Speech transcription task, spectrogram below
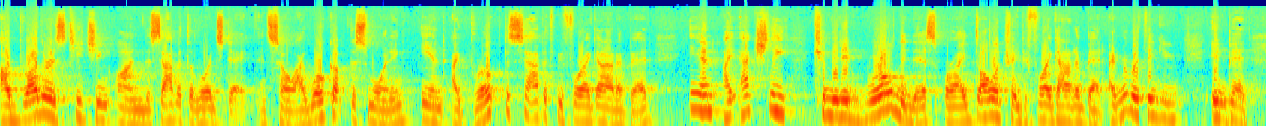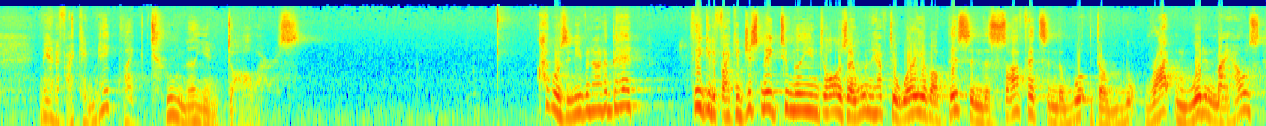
Our brother is teaching on the Sabbath, the Lord's Day. And so I woke up this morning and I broke the Sabbath before I got out of bed. And I actually committed worldliness or idolatry before I got out of bed. I remember thinking in bed, man, if I can make like $2 million, I wasn't even out of bed. Thinking if I could just make $2 million, I wouldn't have to worry about this and the soffits and the, the rotten wood in my house.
